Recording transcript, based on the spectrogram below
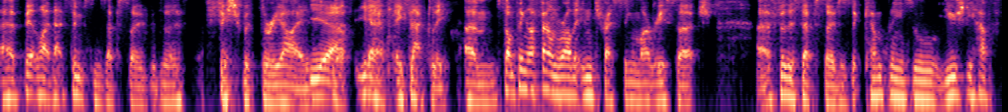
A bit like that Simpsons episode with the fish with three eyes. Yeah, yeah, exactly. Um, something I found rather interesting in my research uh, for this episode is that companies will usually have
